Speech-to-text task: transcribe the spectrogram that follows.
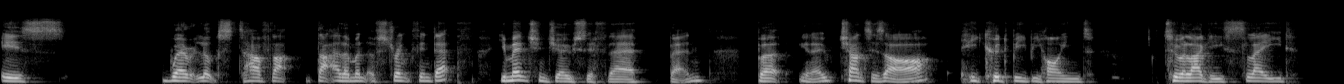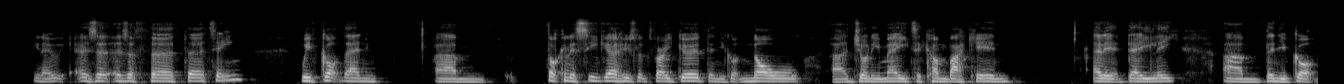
is where it looks to have that that element of strength in depth. You mentioned Joseph there, Ben, but you know chances are he could be behind Tuilagi, Slade, you know, as a as a third thirteen. We've got then um Cokanasiga, who's looked very good. Then you've got Nowell, uh, Jonny May to come back in, Elliot Daly. Um, then you've got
